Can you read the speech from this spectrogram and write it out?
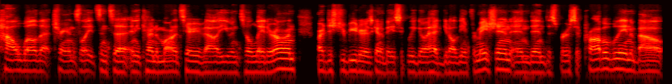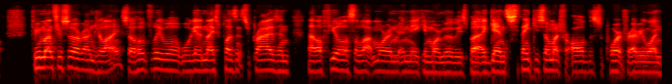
how well that translates into any kind of monetary value until later on. Our distributor is going to basically go ahead, get all the information, and then disperse it probably in about three months or so around July. So hopefully we'll we'll get a nice pleasant surprise and that'll fuel us a lot more in, in making more movies. But again, thank you so much for all the support for everyone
